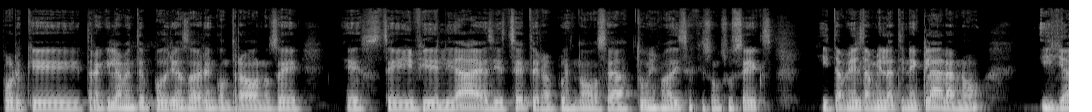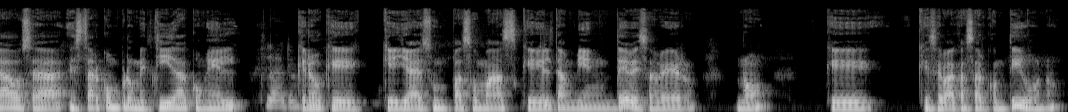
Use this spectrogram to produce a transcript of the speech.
Porque tranquilamente podrías haber encontrado, no sé, este, infidelidades y etcétera, pues no, o sea, tú misma dices que son sus ex y también él también la tiene clara, ¿no? Y ya, o sea, estar comprometida con él, claro. creo que, que ya es un paso más que él también debe saber, ¿no? Que, que se va a casar contigo, ¿no?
